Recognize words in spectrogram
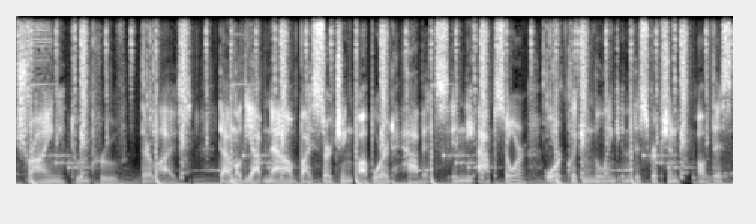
trying to improve their lives. Download the app now by searching Upward Habits in the App Store or clicking the link in the description of this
